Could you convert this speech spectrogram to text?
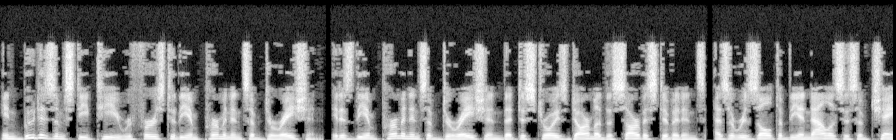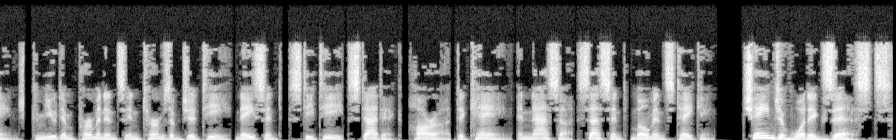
In Buddhism sthiti refers to the impermanence of duration, it is the impermanence of duration that destroys dharma the sarvastivadins, as a result of the analysis of change, commute impermanence in terms of jati nascent, sthiti static, hara decaying, and nasa moments taking, change of what exists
